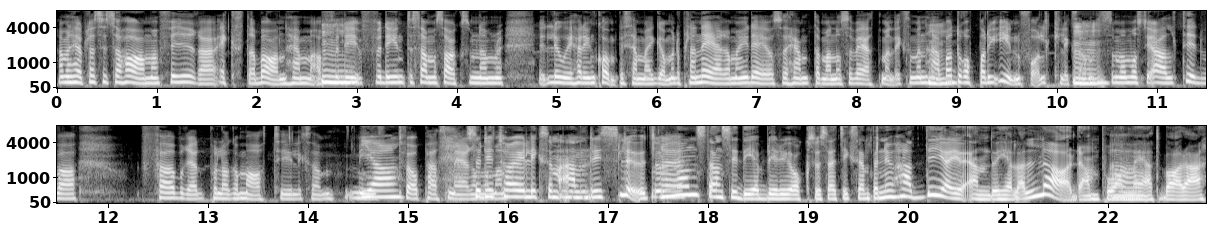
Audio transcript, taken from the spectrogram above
Ja, men helt plötsligt så har man fyra extra barn hemma. Mm. För, det, för det är inte samma sak som när Louis hade en kompis hemma igår. Men då planerar man ju det och så hämtar man och så vet man. Liksom. Men här Mm. bara droppar det ju in folk. Liksom. Så man måste ju alltid vara förberedd på att laga mat till liksom, minst Ja. två pers mer. Så det man, tar ju liksom aldrig slut. Och Nej. någonstans i det blir det ju också så att till exempel nu hade jag ju ändå hela lördagen på mig att bara,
